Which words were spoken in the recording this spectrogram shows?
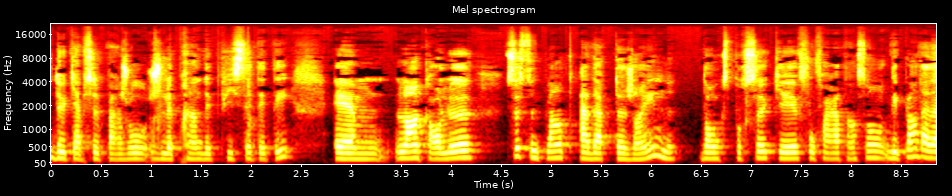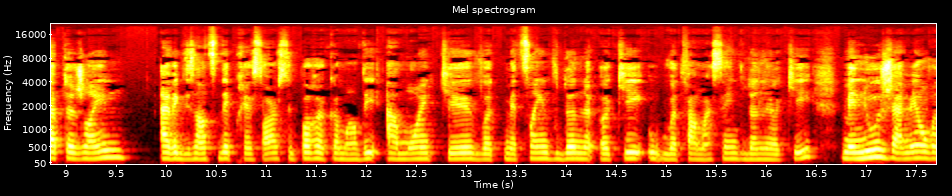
deux capsules par jour. Je le prends depuis cet été. Euh, là encore là, ça c'est une plante adaptogène. Donc c'est pour ça qu'il faut faire attention. Des plantes adaptogènes, avec des antidépresseurs, c'est pas recommandé à moins que votre médecin vous donne le OK ou votre pharmacien vous donne le OK. Mais nous, jamais on va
